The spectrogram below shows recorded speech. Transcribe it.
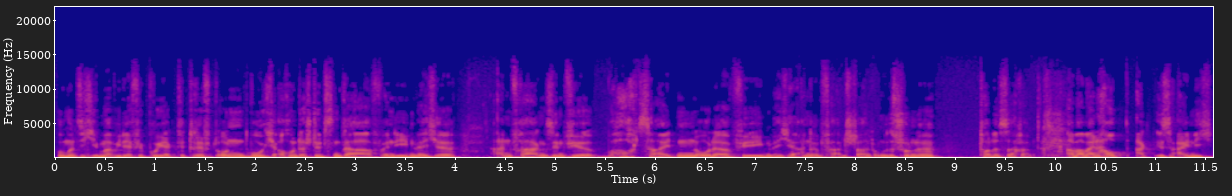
wo man sich immer wieder für Projekte trifft und wo ich auch unterstützen darf, wenn irgendwelche Anfragen sind für Hochzeiten oder für irgendwelche anderen Veranstaltungen. Das ist schon eine tolle Sache. Aber mein Hauptakt ist eigentlich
